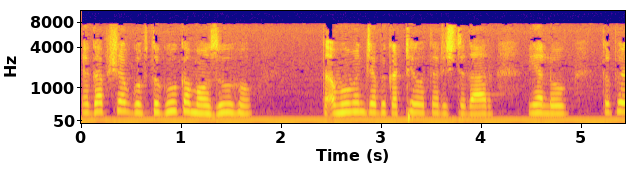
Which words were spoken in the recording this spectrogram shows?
یا گپ شپ، گفتگو کا موضوع ہو، تو عموماً جب اکٹھے ہوتے ہیں رشتے دار یا لوگ، تو پھر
